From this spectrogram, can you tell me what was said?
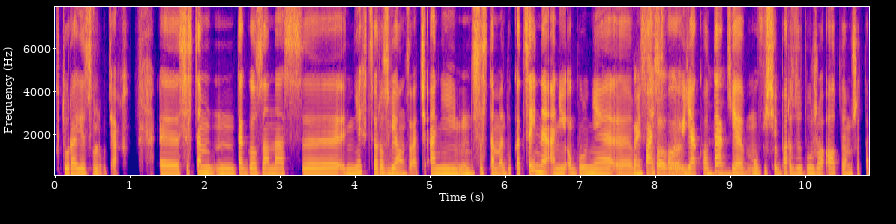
która jest w ludziach. Y, system tego za nas nie chce rozwiązać, ani system edukacyjny, ani ogólnie Państwowe. państwo jako mhm. takie. Mówi się bardzo dużo o tym, że ta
